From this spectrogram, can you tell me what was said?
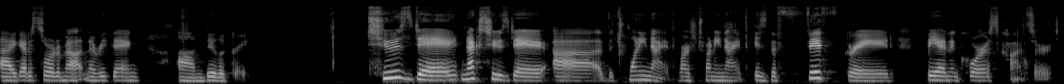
I got to sort them out and everything. Um, they look great. Tuesday, next Tuesday, uh, the 29th, March 29th, is the fifth grade band and chorus concert.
